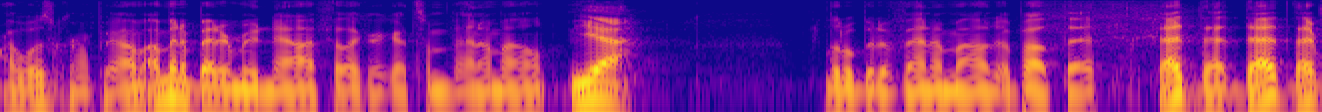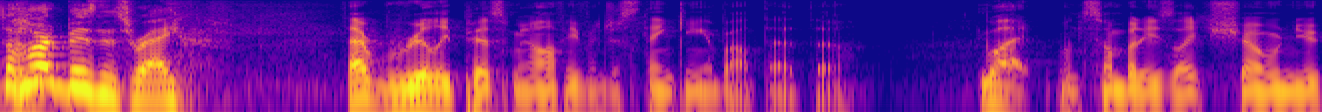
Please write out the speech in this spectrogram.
I was grumpy. I'm, I'm in a better mood now. I feel like I got some venom out. Yeah, A little bit of venom out about that. That that that that it's a hard business, Ray. that really pissed me off even just thinking about that though. What? when somebody's like showing you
